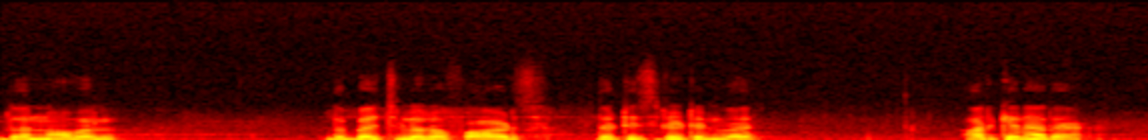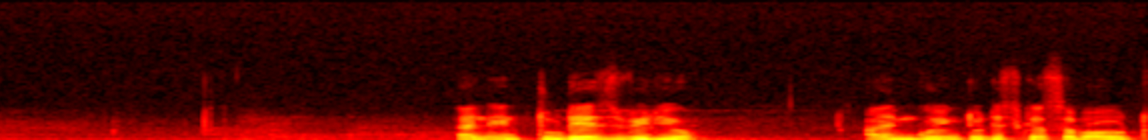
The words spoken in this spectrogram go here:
the novel The Bachelor of Arts that is written by R. K. Narayan. And in today's video, I am going to discuss about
